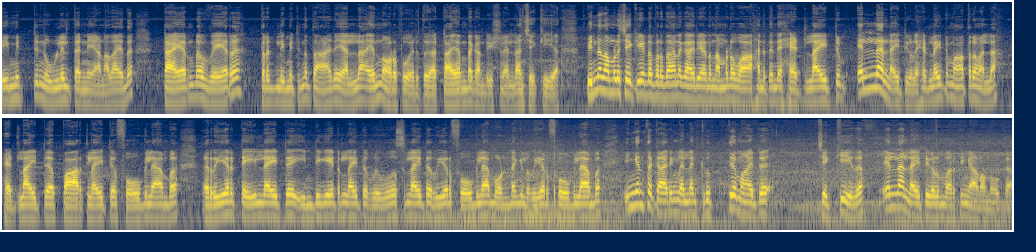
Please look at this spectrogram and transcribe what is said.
ലിമിറ്റിനുള്ളിൽ തന്നെയാണ്. അതായത് ടയറിന്റെ വേറെ ത്രെഡ് ലിമിറ്റിന് താഴെയല്ല എന്ന് ഉറപ്പ് വരുത്തുക. ടയറിന്റെ കണ്ടീഷൻ എല്ലാം ചെക്ക് ചെയ്യുക. പിന്നെ നമ്മൾ ചെക്ക് ചെയ്യേണ്ട പ്രധാന കാര്യമാണ് നമ്മുടെ വാഹനത്തിന്റെ ഹെഡ്ലൈറ്റും എല്ലാ ലൈറ്റുകളും ഹെഡ്ലൈറ്റ് മാത്രമല്ല headlight park light fog lamp rear tail light indicator light reverse light rear fog lamp ഉണ്ടെങ്കിൽ റിയർ ഫോഗ് ലാമ്പ് ഇങ്ങനത്തെ കാര്യങ്ങളെല്ലാം കൃത്യമായിട്ട് ചെക്ക് ചെയ്ത് എല്ലാ ലൈറ്റുകളും വർക്കിംഗ് ആണോ നോക്കുക.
